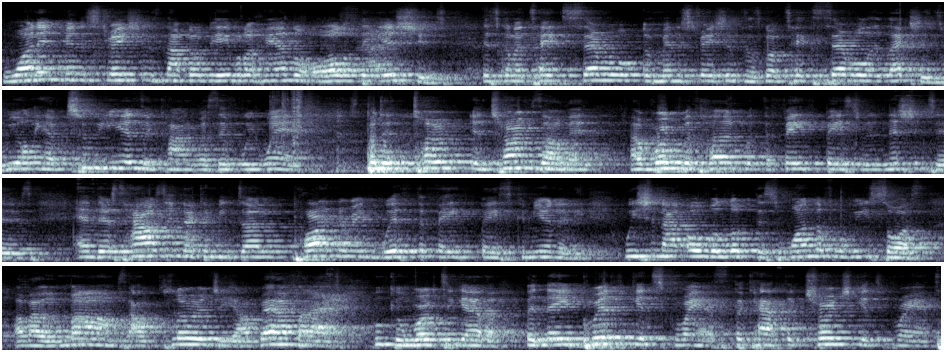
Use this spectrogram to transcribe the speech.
One administration is not going to be able to handle all of the issues. It's going to take several administrations. It's going to take several elections. We only have two years in Congress if we win. But in, ter in terms of it, I've worked with HUD with the faith-based initiatives, and there's housing that can be done partnering with the faith-based community. We should not overlook this wonderful resource of our imams, our clergy, our rabbis who can work together. B'nai B'rith gets grants, the Catholic Church gets grants.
